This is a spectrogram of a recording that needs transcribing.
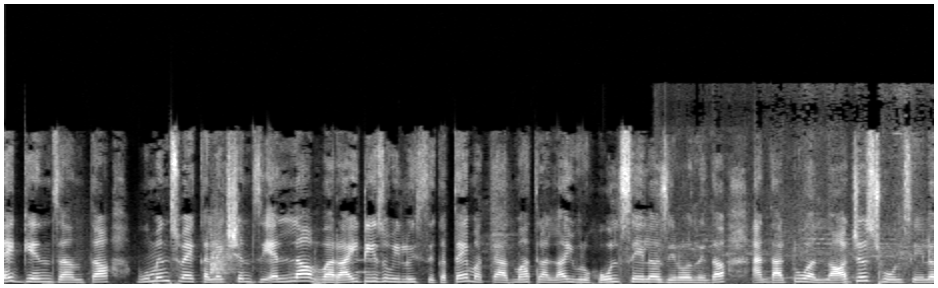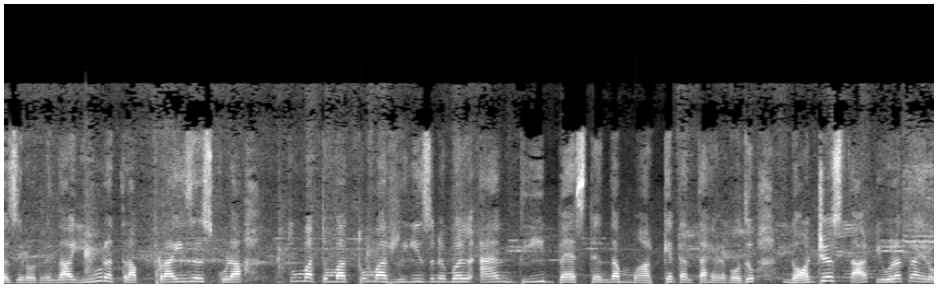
leggings ಅಂತ ವುಮೆನ್ಸ್ ವೇರ್ ಕಲೆಕ್ಷನ್ಸ್ ಎಲ್ಲ ವೆರೈಟೀಸು ಇಲ್ಲಿ ಸಿಗುತ್ತೆ. ಮತ್ತು ಅದು ಮಾತ್ರ ಅಲ್ಲ, ಇವರು ಹೋಲ್ಸೇಲರ್ಸ್ ಇರೋದ್ರಿಂದ and that too a largest wholesalers ಇರೋದ್ರಿಂದ ಇವ್ರ ಹತ್ರ ಪ್ರೈಸಸ್ ಕೂಡ ತುಂಬ ತುಂಬ ತುಂಬ reasonable and the best in the market ಅಂತ ಹೇಳ್ಬೋದು. ನಾಟ್ ಜಸ್ಟ್ ದಾಟ್ ಇವ್ರ ಹತ್ರ ಇರೋ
